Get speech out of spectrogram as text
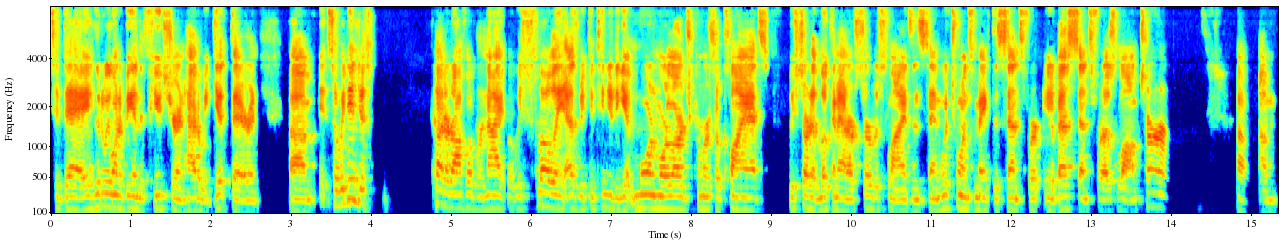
Today? Who do we want to be in the future, and how do we get there? And um, so we didn't just cut it off overnight, but we slowly, as we continue to get more and more large commercial clients, we started looking at our service lines and saying which ones make the sense for you know best sense for us long term. Um,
